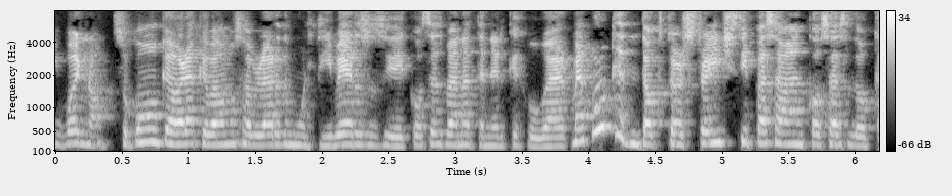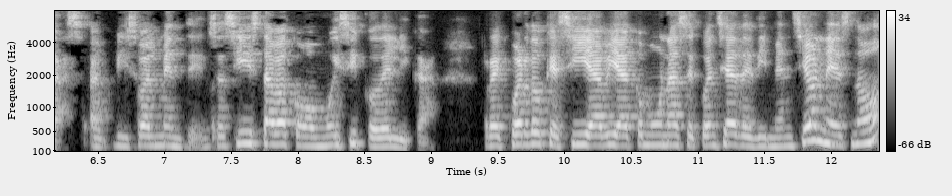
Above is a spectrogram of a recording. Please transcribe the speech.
y bueno, supongo que ahora que vamos a hablar de multiversos y de cosas van a tener que jugar. Me acuerdo que en Doctor Strange sí pasaban cosas locas ah, visualmente, o sea, sí estaba como muy psicodélica. Recuerdo que sí había como una secuencia de dimensiones, ¿no?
